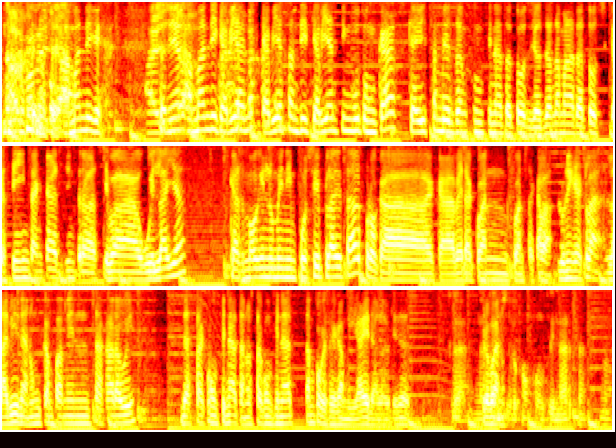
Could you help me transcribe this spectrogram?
No, no, no em van dir que, tenien, em van dir que havien, que havien sentit que havien tingut un cas, que ells també els han confinat a tots i els han demanat a tots que estiguin tancats dintre la seva wilaya, que es moguin el mínim possible i tal, però que, que a veure quan, quan s'acaba. L'únic que, clar, la vida en un campament saharaui, d'estar confinat a no estar confinat, tampoc se canvia gaire, la veritat. Clar, no Però tens com confinar-te. No.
